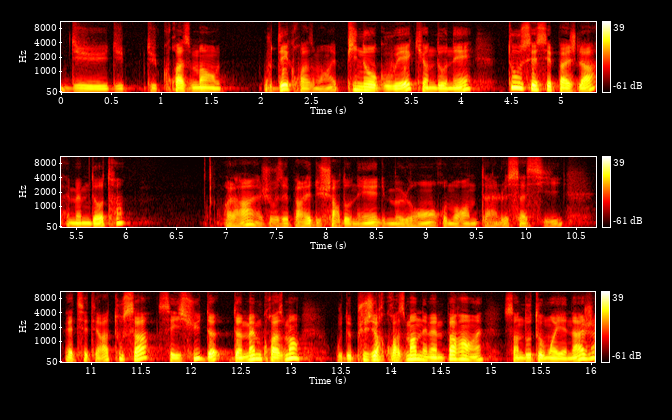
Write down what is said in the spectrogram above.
du, croisement ou des croisements, hein, Pinot-Gouet, qui ont donné tous ces cépages-là, et même d'autres, voilà, je vous ai parlé du chardonnay, du melon, romorantin, le sassi, etc. Tout ça, c'est issu d'un même croisement, ou de plusieurs croisements des mêmes parents, hein, sans doute au Moyen Âge.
